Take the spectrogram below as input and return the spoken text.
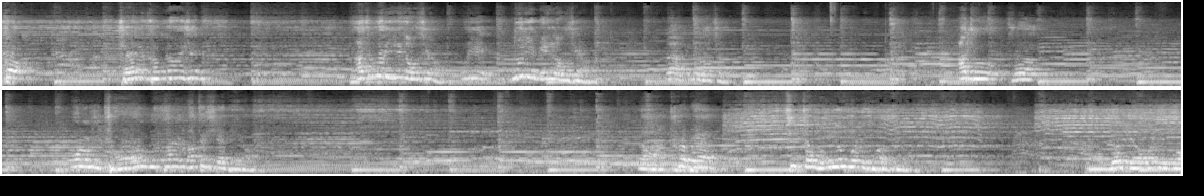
그, 제일 건강하신 아주머니 이리 나오세요. 우리 누님 이리 나오세요. 네, 이리 나오세요. 아주, 저, 오늘 좋은 역할을 맡으셔야 돼요. 자, 컵에 진짜 먹는 걸로 부었어요. 자, 여기에 올리고.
